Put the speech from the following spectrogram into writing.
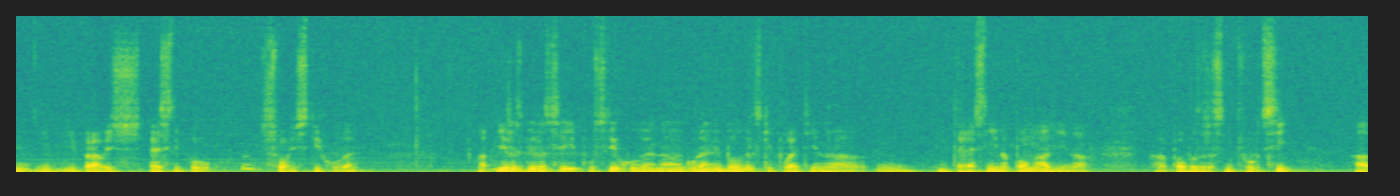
и, и, правиш песни по свои стихове. А, и разбира се и по стихове на големи български поети, на интересни и на по-млади, на по-възрастни творци. А,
